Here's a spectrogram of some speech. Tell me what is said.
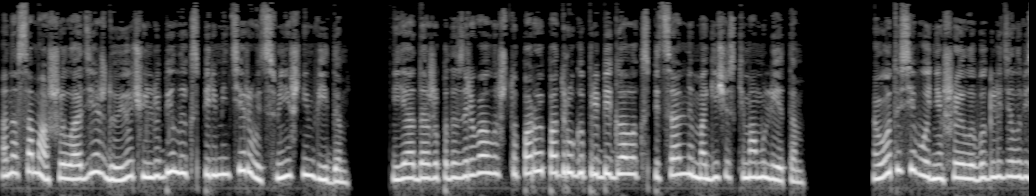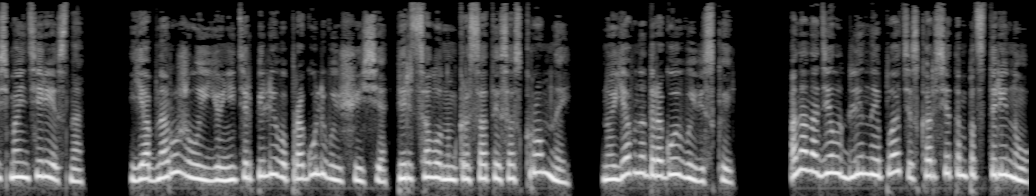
Она сама шила одежду и очень любила экспериментировать с внешним видом. Я даже подозревала, что порой подруга прибегала к специальным магическим амулетам. Вот и сегодня Шейла выглядела весьма интересно. я обнаружила ее нетерпеливо прогуливающейся перед салоном красоты со скромной, но явно дорогой вывеской. Она надела длинное платье с корсетом под старину,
